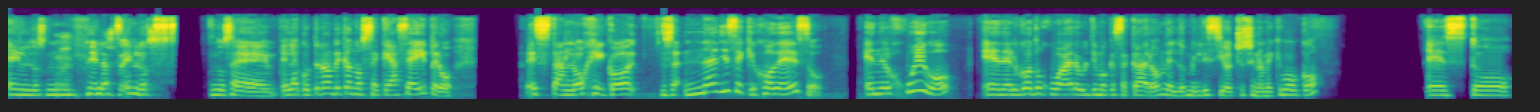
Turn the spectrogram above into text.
en los, en las, en los, no sé, en la cultura nórdica no sé qué hace ahí, pero es tan lógico. O sea, nadie se quejó de eso. En el juego, en el God of War, último que sacaron, del 2018, si no me equivoco, esto,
